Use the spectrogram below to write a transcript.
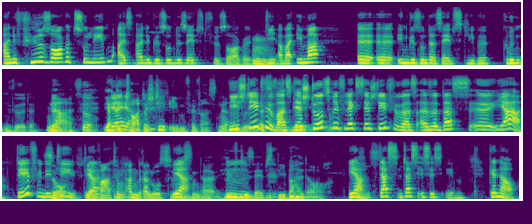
eine Fürsorge zu leben als eine gesunde Selbstfürsorge, Mhm. die aber immer äh, äh, in gesunder Selbstliebe gründen würde. Ja, So. ja, Ja, die ja. Torte steht eben für was. Ne? Die Also steht das für ist was. Der Sturzreflex, der steht für was. Also das, äh, ja, so, definitiv. die ja. Erwartung anderer loszulassen, da hilft die Selbstliebe halt auch. Ja, das, das ist es eben. Genau.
